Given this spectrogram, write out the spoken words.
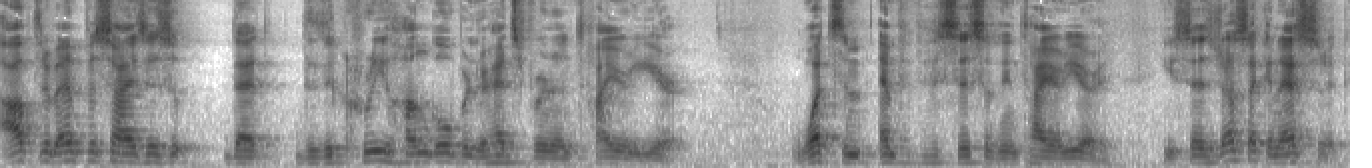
Alter Rebbe emphasizes that the decree hung over their heads for an entire year. What's the emphasis of the entire year? He says, just like an esrog,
